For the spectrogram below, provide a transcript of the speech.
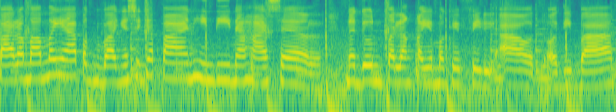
Para mamaya, pagbaba niyo sa Japan, hindi na hassle na doon pa lang kayo mag-fill out. O, di ba?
